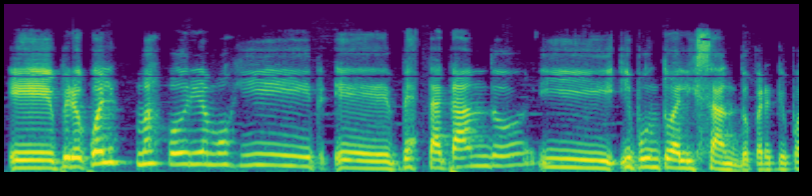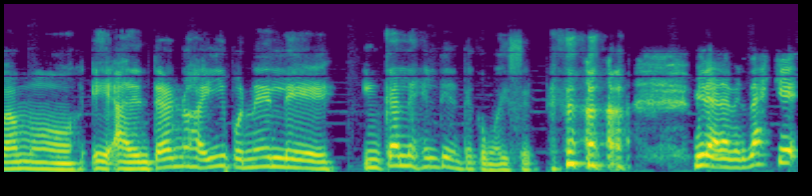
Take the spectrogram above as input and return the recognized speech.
pero ¿cuáles más podríamos ir destacando y, y, puntualizando para que podamos adentrarnos ahí ponerle, hincarles el diente, como dicen. Mira, la verdad es que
